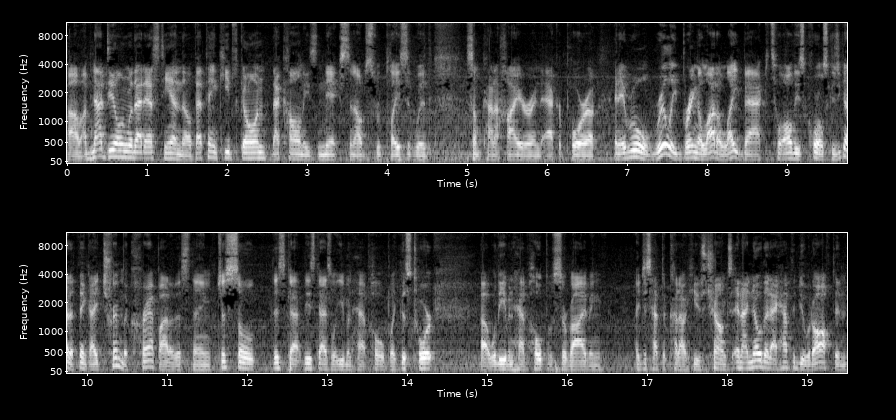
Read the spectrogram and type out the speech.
Um, I'm not dealing with that STN though. If that thing keeps going, that colony's nixed, and I'll just replace it with some kind of higher end Acropora, and it will really bring a lot of light back to all these corals. Because you got to think, I trimmed the crap out of this thing just so this guy, these guys will even have hope. Like this tort uh, will even have hope of surviving I just have to cut out huge chunks. And I know that I have to do it often,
